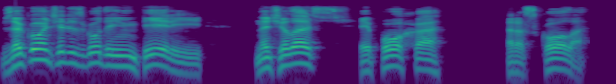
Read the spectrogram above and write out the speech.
Закончились годы империи, началась эпоха раскола.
